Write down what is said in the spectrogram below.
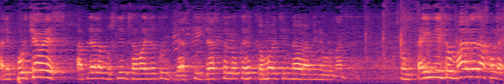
आणि पुढच्या वेळेस आपल्याला मुस्लिम समाजातून जास्तीत जास्त लोक हे कमळ चिन्हावर आम्ही निवडून आणतो. पण ताईंनी जो मार्ग दाखवलाय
